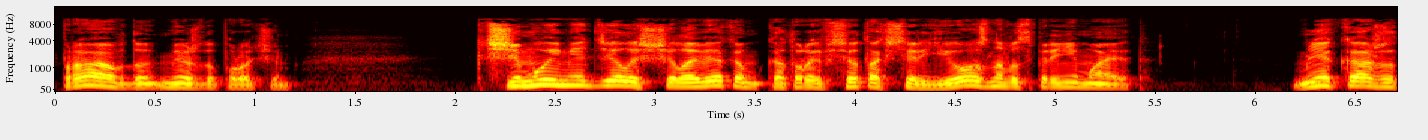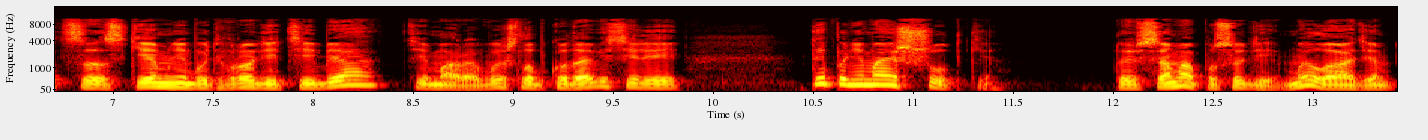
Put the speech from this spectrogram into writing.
Правда, между прочим. К чему иметь дело с человеком, который все так серьезно воспринимает? Мне кажется, с кем-нибудь вроде тебя, Тимара, вышло бы куда веселее. Ты понимаешь шутки. То есть сама посуди, мы ладим.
